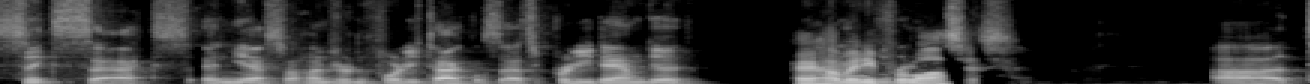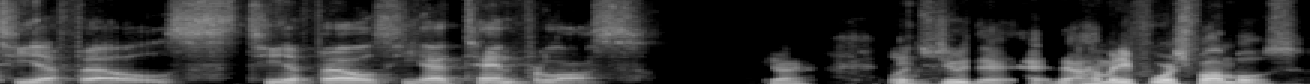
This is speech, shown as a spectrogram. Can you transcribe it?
six sacks, and yes, 140 tackles. That's pretty damn good. And how many for losses? Uh, TFLs. TFLs. He had 10 for loss. Okay. Which, dude, how many forced fumbles?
